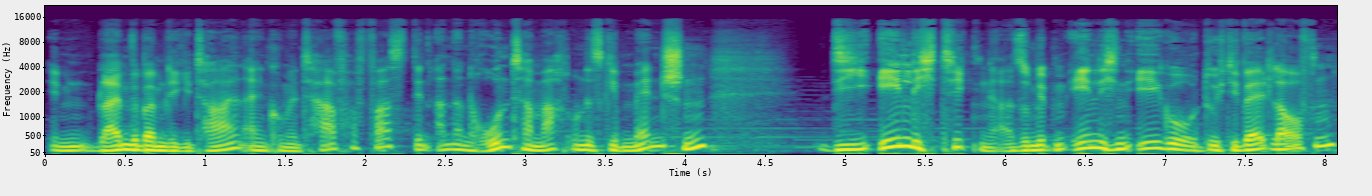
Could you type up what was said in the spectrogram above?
im, bleiben wir beim Digitalen, einen Kommentar verfasst, den anderen runtermacht und es gibt Menschen, die ähnlich ticken, also mit einem ähnlichen Ego durch die Welt laufen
